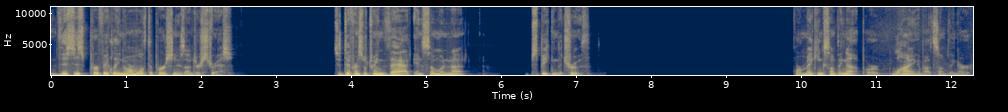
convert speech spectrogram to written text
this is perfectly normal if the person is under stress. It's a difference between that and someone not speaking the truth or making something up or lying about something or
